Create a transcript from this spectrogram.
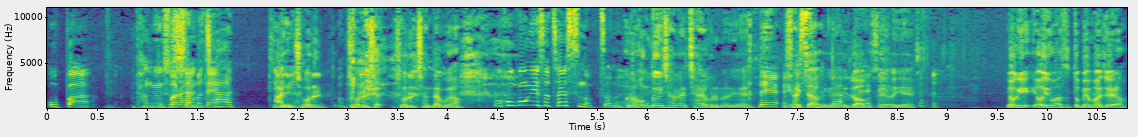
오빠 박명수 오빠를 한번 씨한테 차 드리면 아니, 저를, 저를, 차- 저를 찬다고요? 호공에서 찰 순 없잖아요. 그럼 엉덩이 차려 차요 그러면 예. 네, 살짝 알겠습니다. 예, 일로 네. 와보세요. 예. 여기 여기 와서 또 매 맞아요?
